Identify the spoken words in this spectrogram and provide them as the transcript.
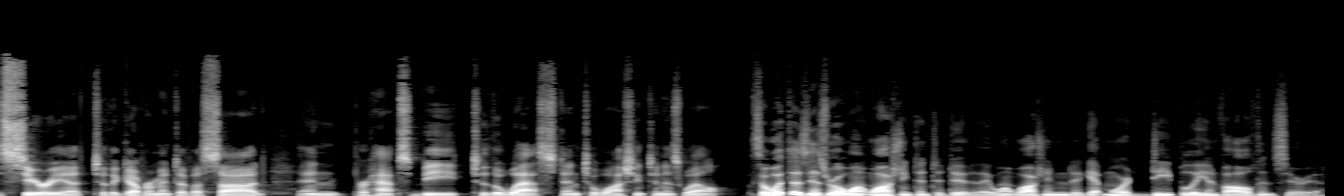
Syria, to the government of Assad, and perhaps B, to the West and to Washington as well? So, what does Israel want Washington to do? Do they want Washington to get more deeply involved in Syria?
